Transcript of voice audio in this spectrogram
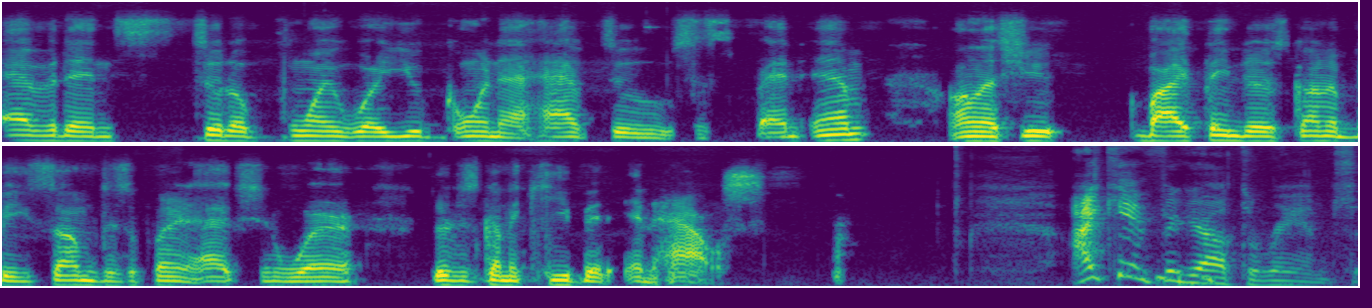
evidence to the point where you're going to have to suspend him unless you but I think there's gonna be some disciplinary action where they're just going to keep it in house. I can't figure out the Rams.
